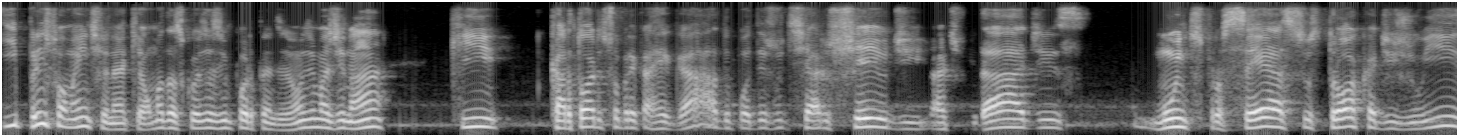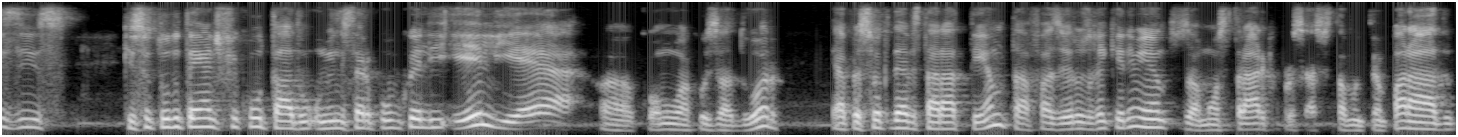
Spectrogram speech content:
e principalmente, né, que é uma das coisas importantes. Vamos imaginar que cartório sobrecarregado, poder judiciário cheio de atividades, muitos processos, troca de juízes, que isso tudo tenha dificultado. O Ministério Público, ele, ele é, uh, como acusador, é a pessoa que deve estar atenta a fazer os requerimentos, a mostrar que o processo está muito tempo parado,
